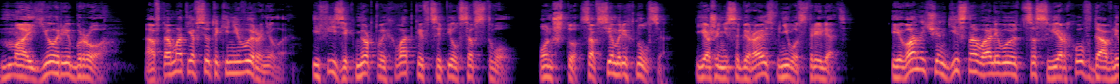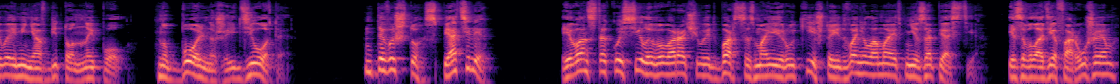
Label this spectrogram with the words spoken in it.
Мое ребро! Автомат я все-таки не выронила, и физик мертвой хваткой вцепился в ствол. Он что, совсем рехнулся? Я же не собираюсь в него стрелять. Иван и Чингис наваливаются сверху, вдавливая меня в бетонный пол. Ну больно же, идиоты! «Да вы что, спятили?» Иван с такой силой выворачивает барс из моей руки, что едва не ломает мне запястье, и, завладев оружием,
